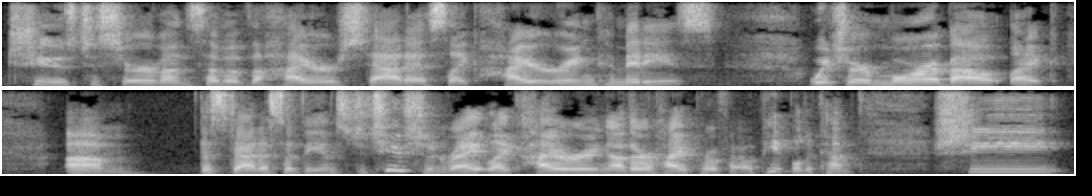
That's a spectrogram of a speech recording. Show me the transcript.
choose to serve on some of the higher status like hiring committees which are more about like um, the status of the institution right like hiring other high profile people to come she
